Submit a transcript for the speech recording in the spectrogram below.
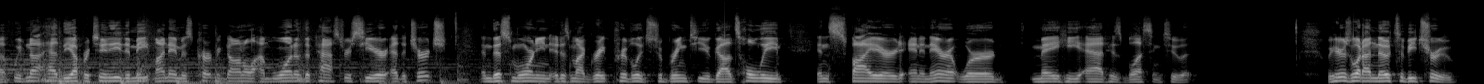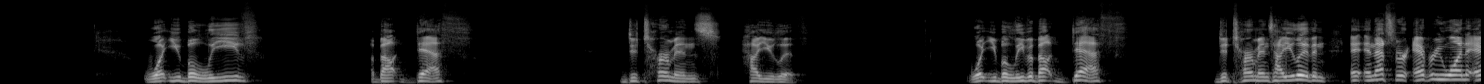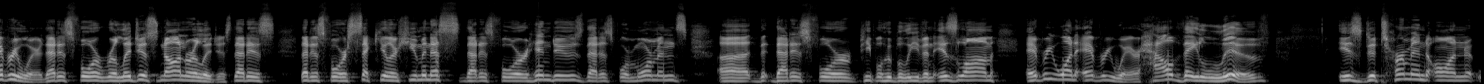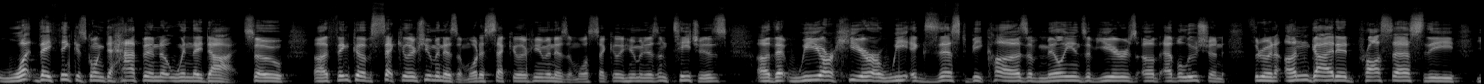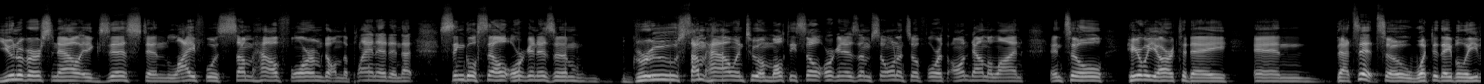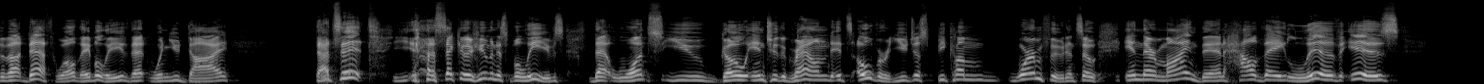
Uh, if we've not had the opportunity to meet, my name is Kirk McDonald. I'm one of the pastors here at the church. And this morning, it is my great privilege to bring to you God's holy, inspired, and inerrant word. May He add His blessing to it. Well, here's what I know to be true what you believe about death determines how you live. What you believe about death determines how you live. And and that's for everyone everywhere. That is for religious non-religious. That is that is for secular humanists. That is for hindus. That is for mormons. Uh, th- that is for people who believe in islam. Everyone everywhere how they live is determined on what they think is going to happen when they die. So uh, think of secular humanism. What is secular humanism? Well, secular humanism teaches uh, that we are here or we exist because of millions of years of evolution. Through an unguided process, the universe now exists and life was somehow formed on the planet, and that single cell organism grew somehow into a multi-cell organism so on and so forth on down the line until here we are today and that's it so what do they believe about death well they believe that when you die that's it. A secular humanist believes that once you go into the ground, it's over. You just become worm food. And so, in their mind, then, how they live is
